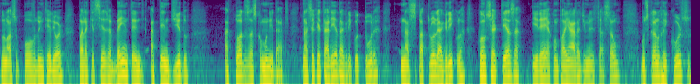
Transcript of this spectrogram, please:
do nosso povo do interior para que seja bem atendido a todas as comunidades. Na Secretaria da Agricultura, nas patrulhas agrícolas, com certeza irei acompanhar a administração, buscando recursos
